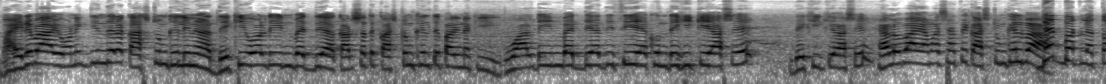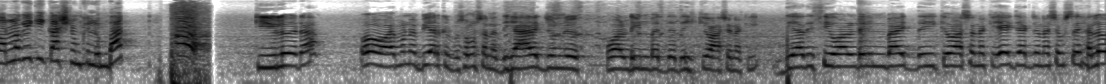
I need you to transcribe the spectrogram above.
ভাইরে ভাই অনেক দিন ধরে কাস্টম খেলি না। দেখি ওয়ার্ল্ডে ইনভাইট দেয়া। কার সাথে কাস্টম খেলতে পারি নাকি? ওয়ার্ল্ডে ইনভাইট দেয়া দিছি এখন দেখি কে আসে। দেখি কে আসে। হ্যালো ভাই আমার সাথে কাস্টম খেলবা? দেখ বটলা তোর লগে কি কাস্টম খেলুম বাট কি হলো এটা? ও আমি মনে হয় বিয়ার খেলব সমস্যা না দেখি আরেকজন ওয়ার্ল্ড ইনভাইট দিয়ে দেখি কেউ আসে নাকি। দেয়া দিছি ওয়ার্ল্ড ইনভাইট দেখি কেউ আসে নাকি। এই যে একজন আসে বসে হ্যালো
